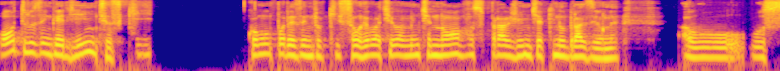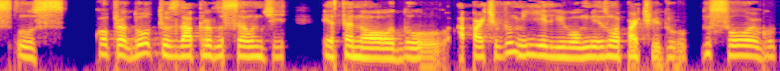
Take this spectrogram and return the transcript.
outros ingredientes que, como por exemplo, que são relativamente novos para a gente aqui no Brasil, né? O, os, os coprodutos da produção de etanol do, a partir do milho, ou mesmo a partir do, do sorgo,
